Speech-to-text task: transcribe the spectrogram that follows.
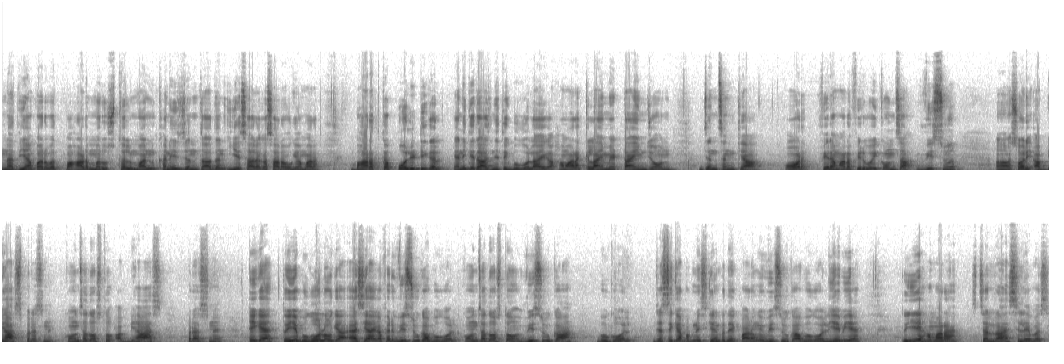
नदियाँ, पर्वत, पहाड़, मरुस्थल, वन, खनिज जनसाधन ये सारा का सारा हो गया हमारा। भारत का पॉलिटिकल यानी कि राजनीतिक भूगोल आएगा। हमारा क्लाइमेट टाइम जोन जनसंख्या, और फिर हमारा फिर वही कौन सा? विश्व सॉरी अभ्यास प्रश्न कौन सा दोस्तों? अभ्यास प्रश्न ठीक है? तो ये भूगोल हो गया। ऐसे आएगा फिर विश्व का भूगोल। कौन सा दोस्तों? विश्व का भूगोल। जैसे कि आप अपनी स्क्रीन पर देख पा रहे होंगे, विश्व का भूगोल, ये भी है। तो ये हमारा चल रहा है सिलेबस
